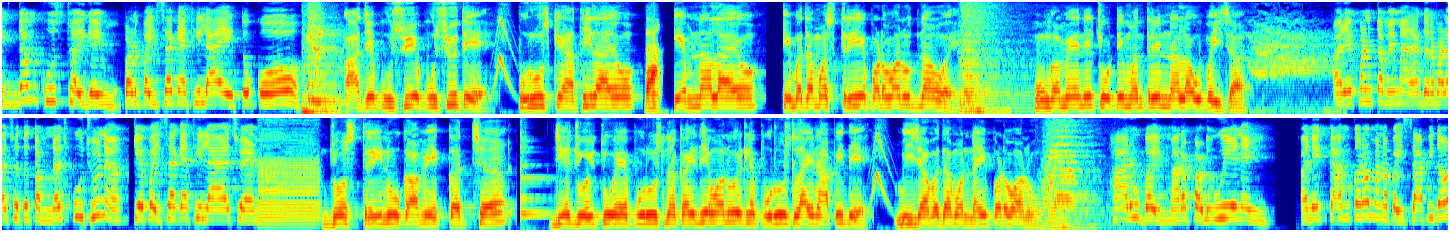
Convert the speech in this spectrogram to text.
એકદમ ખુશ થઈ ગઈ હું પણ પૈસા ક્યાંથી લાય તો કો આજે પૂછ્યું એ પૂછ્યું તે પુરુષ ક્યાંથી લાયો? કેમ ના લાયો? એ બધામાં સ્ત્રીએ પડવાનું જ ના હોય. હું ગમે એની ચોટી મંત્રીને ના લાવું પૈસા. અરે પણ તમે મારા ઘરવાળા છો તો તમને જ પૂછું ને કે પૈસા ક્યાંથી લાયા છો એમ. જો સ્ત્રીનું કામ એક જ છે જે જોઈતું હોય એ પુરુષને કહી દેવાનું એટલે પુરુષ લાઈન આપી દે. બીજા બધામાં નહીં પડવાનું. હારું ભાઈ મારે પડવું એ નહીં. અને એક કામ કરો મને પૈસા આપી દો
